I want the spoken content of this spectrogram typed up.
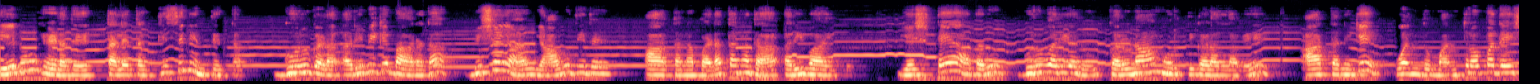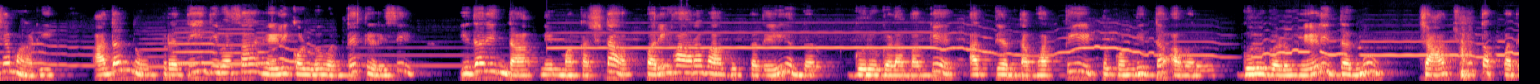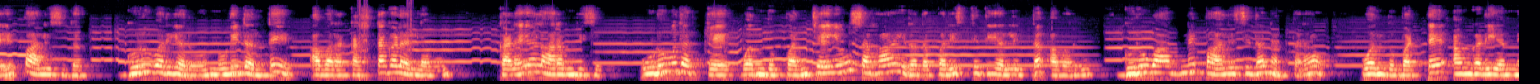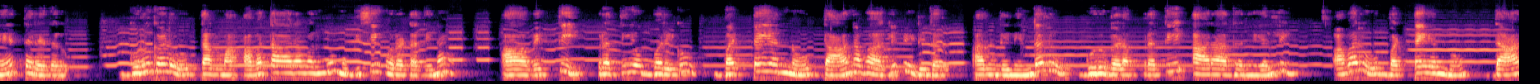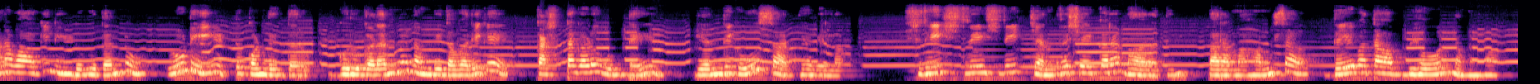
ಏನೂ ಹೇಳದೆ ತಲೆ ತಗ್ಗಿಸಿ ನಿಂತಿದ್ದ. ಗುರುಗಳ ಅರಿವಿಗೆ ಬಾರದ ವಿಷಯ ಯಾವುದಿದೆ? ಆತನ ಬಡತನದ ಅರಿವಾಯಿತು. ಎಷ್ಟೇ ಆದರೂ ಗುರುವರಿಯರು ಕರುಣಾಮೂರ್ತಿಗಳಲ್ಲವೇ? ಆತನಿಗೆ ಒಂದು ಮಂತ್ರೋಪದೇಶ ಮಾಡಿ, ಅದನ್ನು ಪ್ರತಿ ದಿವಸ ಹೇಳಿಕೊಳ್ಳುವಂತೆ ತಿಳಿಸಿ, ಇದರಿಂದ ನಿಮ್ಮ ಕಷ್ಟ ಪರಿಹಾರವಾಗುತ್ತದೆ ಎಂದರು. ಗುರುಗಳ ಬಗ್ಗೆ ಅತ್ಯಂತ ಭಕ್ತಿ ಇಟ್ಟುಕೊಂಡಿದ್ದ ಅವರು, ಗುರುಗಳು ಹೇಳಿದ್ದನ್ನು ಚಾಚೂ ತಪ್ಪದೆ ಪಾಲಿಸಿದರು. ಗುರುವರಿಯರು ನುಡಿದಂತೆ ಅವರ ಕಷ್ಟಗಳೆಲ್ಲವೂ ಕಳೆಯಲಾರಂಭಿಸಿತು ಉಡುವುದಕ್ಕೆ ಒಂದು ಪಂಚೆಯೂ ಸಹ ಇರದ ಪರಿಸ್ಥಿತಿಯಲ್ಲಿದ್ದ ಅವರು ಗುರುವಾಜ್ಞೆ ಪಾಲಿಸಿದ ನಂತರ ಒಂದು ಬಟ್ಟೆ ಅಂಗಡಿಯನ್ನೇ ತೆರೆದರು. ಗುರುಗಳು ತಮ್ಮ ಅವತಾರವನ್ನು ಮುಗಿಸಿ ಹೊರಟ ದಿನ ಆ ವ್ಯಕ್ತಿ ಪ್ರತಿಯೊಬ್ಬರಿಗೂ ಬಟ್ಟೆಯನ್ನು ದಾನವಾಗಿ ನೀಡಿದರು. ಅಂದಿನಿಂದಲೂ ಗುರುಗಳ ಪ್ರತಿ ಆರಾಧನೆಯಲ್ಲಿ ಅವರು ಬಟ್ಟೆಯನ್ನು ದಾನವಾಗಿ ನೀಡುವುದನ್ನು ರೂಢಿ ಇಟ್ಟುಕೊಂಡಿದ್ದರು. ಗುರುಗಳನ್ನು ನಂಬಿದವರಿಗೆ ಕಷ್ಟಗಳು ಉಂಟೆ ಎಂದಿಗೂ ಸಾಧ್ಯವಿಲ್ಲ. ಶ್ರೀ ಶ್ರೀ ಶ್ರೀ ಚಂದ್ರಶೇಖರ ಭಾರತಿ ಪರಮಹಂಸ ದೇವತಾಭ್ಯೋ ನಮಃ.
